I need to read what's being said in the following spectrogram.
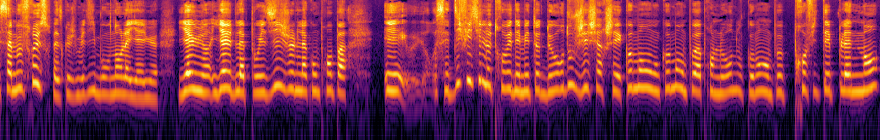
ça me frustre parce que je me dis bon non là il y a eu y a eu il y a eu de la poésie, je ne la comprends pas. Et c'est difficile de trouver des méthodes de ourdou. J'ai cherché comment on, comment on peut apprendre le ourdou, comment on peut profiter pleinement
